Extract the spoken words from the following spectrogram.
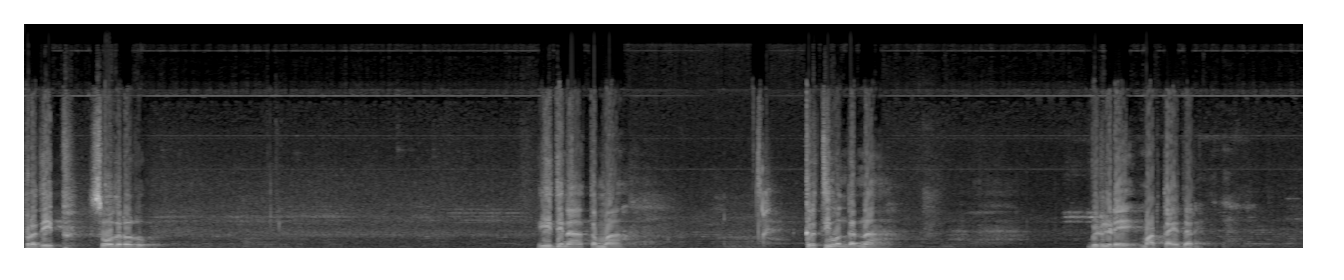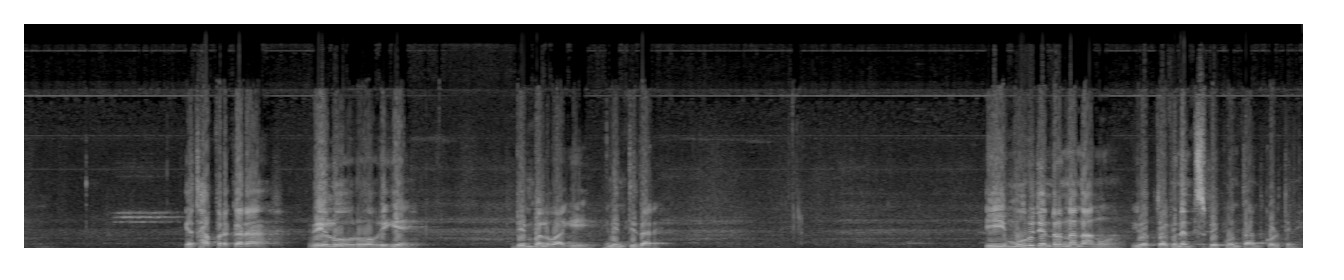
ಪ್ರದೀಪ್ ಸೋದರರು ಈ ದಿನ ತಮ್ಮ ಕೃತಿಯೊಂದನ್ನು ಬಿಡುಗಡೆ ಮಾಡ್ತಾ ಇದ್ದಾರೆ. ಯಥಾ ಪ್ರಕಾರ ವೇಲು ಅವರು ಅವರಿಗೆ ಬೆಂಬಲವಾಗಿ ನಿಂತಿದ್ದಾರೆ. ಈ ಮೂರು ಜನರನ್ನು ನಾನು ಇವತ್ತು ಅಭಿನಂದಿಸಬೇಕು ಅಂತ ಅಂದ್ಕೊಳ್ತೀನಿ.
